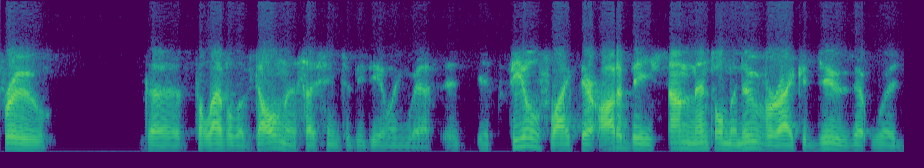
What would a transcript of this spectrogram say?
through the the level of dullness I seem to be dealing with. It it feels like there ought to be some mental maneuver I could do that would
